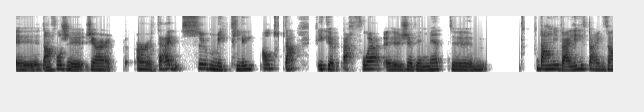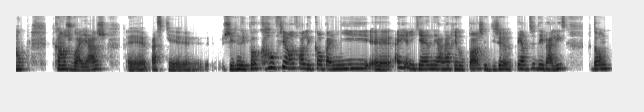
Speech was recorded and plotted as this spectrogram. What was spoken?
euh, dans le fond, j'ai un, un, tag sur mes clés en tout temps et que parfois, euh, je vais mettre dans mes valises, par exemple, quand je voyage, parce que je n'ai pas confiance en les compagnies aériennes et à l'aéroport. J'ai déjà perdu des valises. Donc,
